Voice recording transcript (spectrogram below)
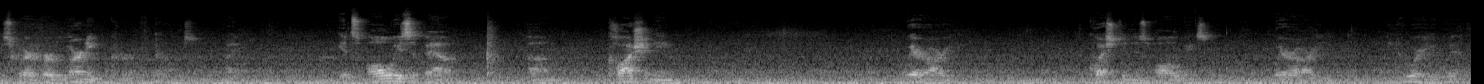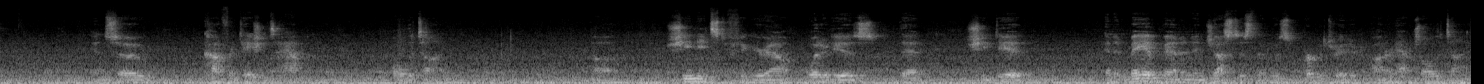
is where her learning curve comes, right? It's always about um, cautioning, where are you? The question is always, where are you? And who are you with? And so confrontations happen all the time. Uh, she needs to figure out what it is that she did. And it may have been an injustice that was perpetrated upon her. It happens all the time.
